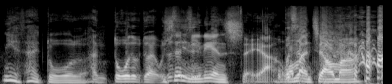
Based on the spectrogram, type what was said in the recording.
你也太多了，很多对不对？我是迷恋谁啊？王满娇吗？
